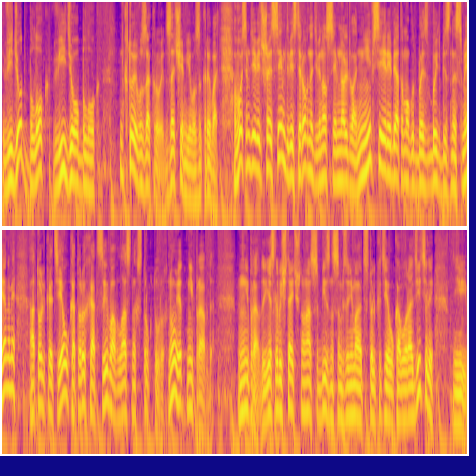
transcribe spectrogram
ведет блог, видеоблог. Кто его закроет? Зачем его закрывать? 8 9 6 7 200 ровно 9702. Не все ребята могут быть бизнесменами, а только те, у которых отцы во властных структурах. Ну, это неправда. Неправда. Если вы считаете, что у нас бизнесом занимаются только те, у кого родители и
